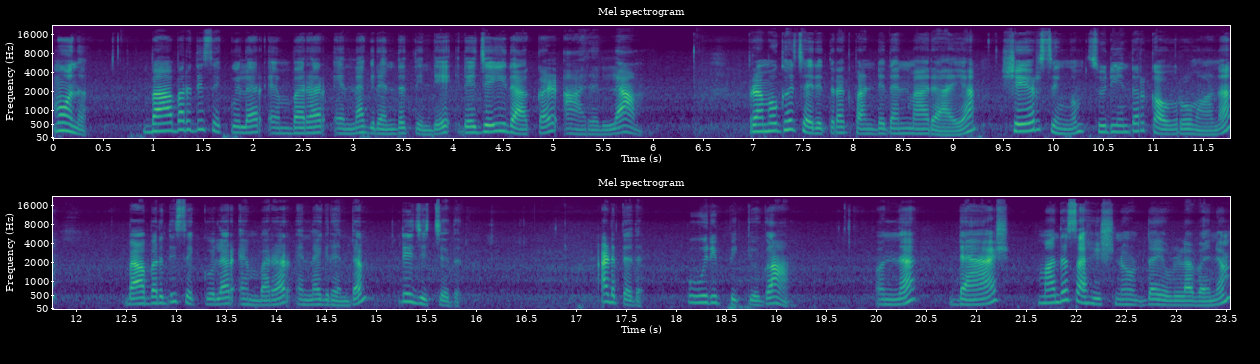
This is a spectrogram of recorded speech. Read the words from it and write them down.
മൂന്ന്. ബാബർ ദി സെക്കുലർ എംബറർ എന്ന ഗ്രന്ഥത്തിന്റെ രചയിതാക്കൾ ആരെല്ലാം? പ്രമുഖ ചരിത്ര പണ്ഡിതന്മാരായ ഷേർ സിംഗും സുരീന്ദർ കൗറുമാണ് ബാബർ ദി സെക്കുലർ എംബറർ എന്ന ഗ്രന്ഥം രചിച്ചത്. അടുത്തത് പൂരിപ്പിക്കുക. ഒന്ന് ഡാഷ് മതസഹിഷ്ണുതയുള്ളവനും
